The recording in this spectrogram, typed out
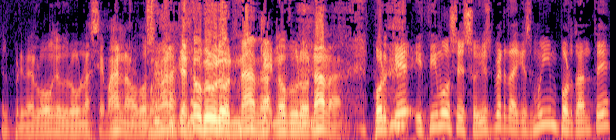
El primer logo que duró una semana o dos semanas. que no duró nada. que no duró nada. Porque hicimos eso. Y es verdad que es muy importante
